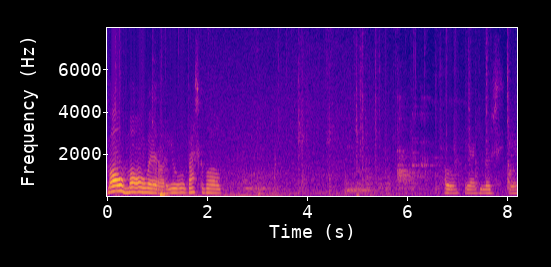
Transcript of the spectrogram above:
Momo, where are you? Basketball. Oh, yeah, he lives here.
